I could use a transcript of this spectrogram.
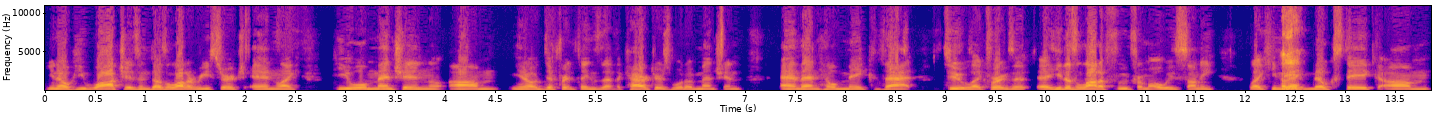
you know he watches and does a lot of research, and like he will mention um, you know different things that the characters would have mentioned, and then he'll make that too. Like for example, he does a lot of food from Always Sunny. Like he made Okay. milk steak, um,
